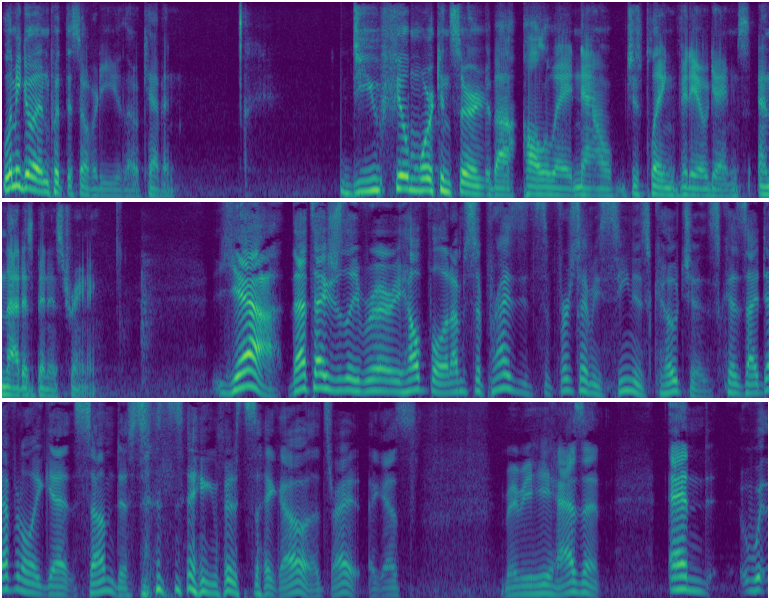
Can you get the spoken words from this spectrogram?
Let me go ahead and put this over to you, though, Kevin. Do you feel more concerned about Holloway now just playing video games, and that has been his training? Yeah, that's actually very helpful, and I'm surprised it's the first time he's seen his coaches because I definitely get some distancing, but it's like, oh, that's right. I guess maybe he hasn't. And w-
